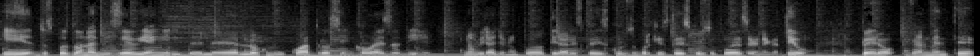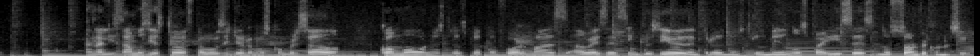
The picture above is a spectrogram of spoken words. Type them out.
Y después lo analicé bien y de leerlo como cuatro o cinco veces dije, no, mira, yo no puedo tirar este discurso porque este discurso puede ser negativo. Pero realmente analizamos, y esto hasta vos y yo lo hemos conversado, cómo nuestras plataformas a veces inclusive dentro de nuestros mismos países no son reconocidas.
